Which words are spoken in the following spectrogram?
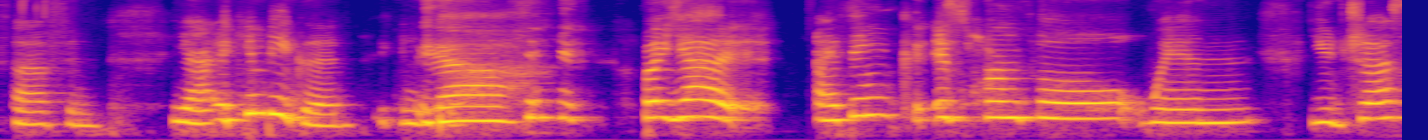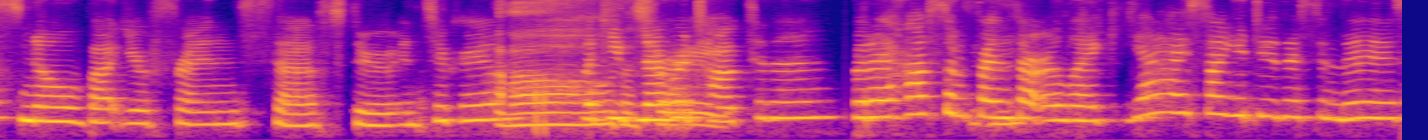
stuff. And yeah, it can be good. It can be good. Yeah. but yeah, I think it's harmful when you just know about your friends' stuff through Instagram. Oh, like you've never right. Mm-hmm. talked to them. But I have some friends that are like, yeah, I saw you do this and this.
